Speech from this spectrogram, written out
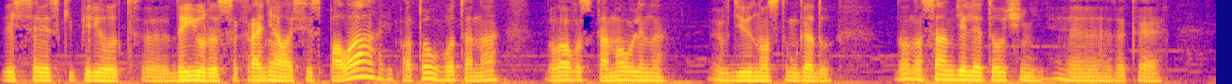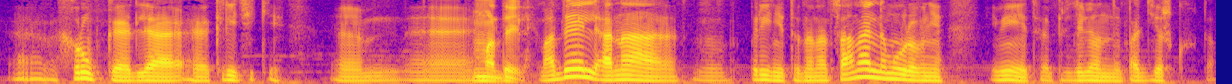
весь советский период э, де юре сохранялась и спала, и потом вот она была восстановлена в 90-м году. Но на самом деле это очень э, такая э, хрупкая для э, критики э, э, модель. Модель, она э, принята на национальном уровне, имеет определенную поддержку там,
